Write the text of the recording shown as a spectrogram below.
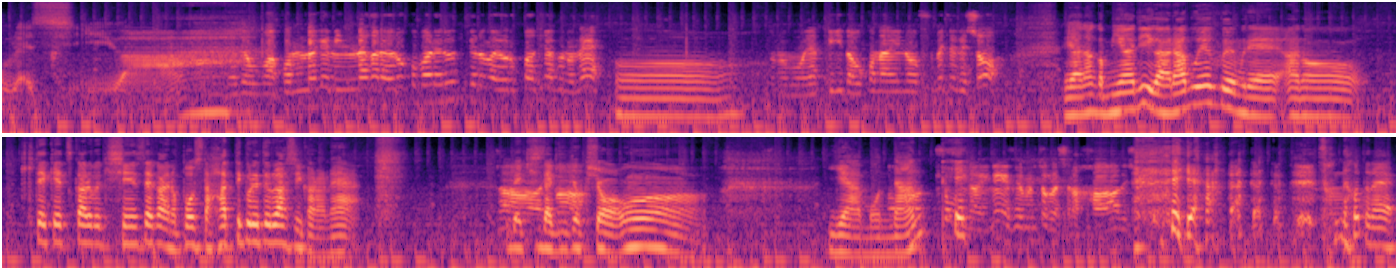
嬉しいいやわでもまあこんだけみんなから喜ばれるっていうのがヨーロッパ企画のねそのもうやってきた行いの全てでしょ。ーんいやなんかミヤ D がラブ FM であのー、来てけつかるべき新世界のポスター貼ってくれてるらしいからね。歴史的曲賞うん。いやもう今なん興て味ないね FM の人からしたらはあでしょ。いや、そんなことない。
